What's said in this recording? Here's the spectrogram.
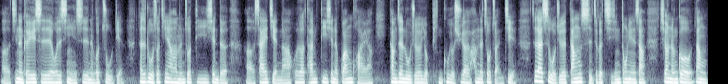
呃精神科医师或者心理师能够驻点，但是如果说尽量他们做第一线的呃筛检啊，或者说他们第一线的关怀啊，他们真的如果觉得有评估有需要，他们在做转介，这才是我觉得当时这个起心动念上，希望能够让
